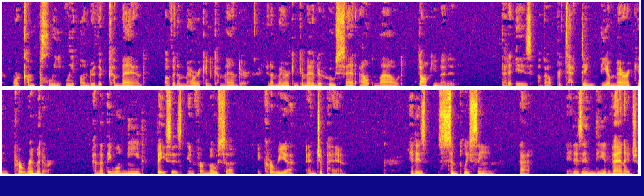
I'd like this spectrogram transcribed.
were completely under the command of an American commander, an American commander who said out loud, documented, that it is about protecting the American perimeter and that they will need bases in Formosa, Korea, and Japan. It is simply seen that it is in the advantage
